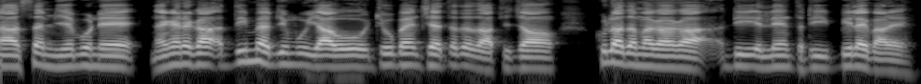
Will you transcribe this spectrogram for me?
ဏာဆက်မြဲဖို့နဲ့နိုင်ငံတကာအသိမှတ်ပြုမှုရဖို့ကြိုးပမ်းချက်တသက်တာဖြစ်ကြောင်းကုလသမဂ္ဂကအတီအလင်းသတိပေးလိုက်ပါတယ်။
